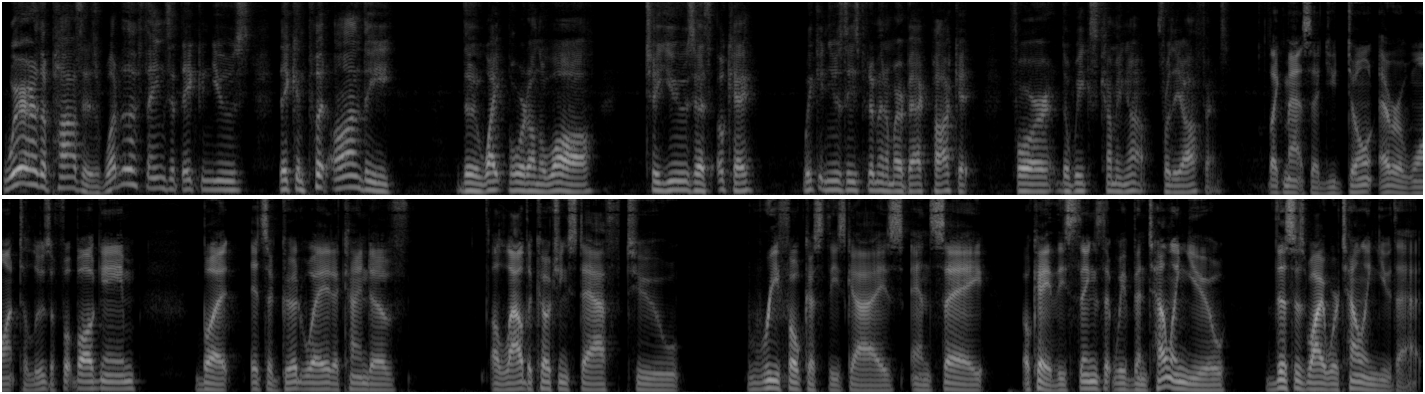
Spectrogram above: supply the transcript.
Where are the positives? What are the things that they can use? They can put on the the whiteboard on the wall to use as okay, we can use these, put them in our back pocket for the weeks coming up for the offense. Like Matt said, you don't ever want to lose a football game, but it's a good way to kind of allow the coaching staff to refocus these guys and say, okay, these things that we've been telling you, this is why we're telling you that.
